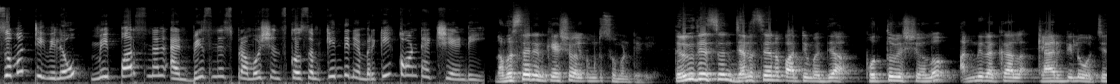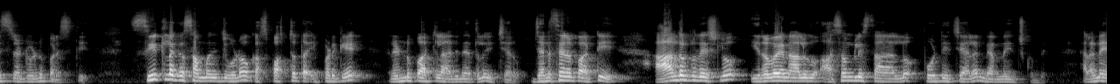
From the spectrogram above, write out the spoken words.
సుమన్ టీవీలో మీ పర్సనల్ అండ్ బిజినెస్ ప్రమోషన్స్ కోసం కింది నెంబర్కి కాంటాక్ట్ చేయండి. నమస్తే నేను Keshav. Welcome to Suman TV. Telugu Desam Janasena party మధ్య పొత్తు విషయంలో అన్ని రకాల క్లారిటీలు వచ్చేసినటువంటి పరిస్థితి. సీట్లకు సంబంధించి కూడా ఒక స్పష్టత ఇప్పటికే రెండు పార్టీల అధినేతలు ఇచ్చారు. జనసేన పార్టీ ఆంధ్రప్రదేశ్లో ఇరవై నాలుగు అసెంబ్లీ స్థానాల్లో పోటీ చేయాలని నిర్ణయించుకుంది. అలానే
